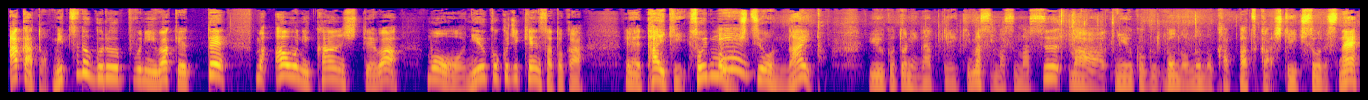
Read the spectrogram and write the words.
赤と3つのグループに分けて、まあ、青に関してはもう入国時検査とか、えー待機、そういうものも必要ないということになっていきます。ますます、まあ、入国どんどんどんどん活発化していきそうですね。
